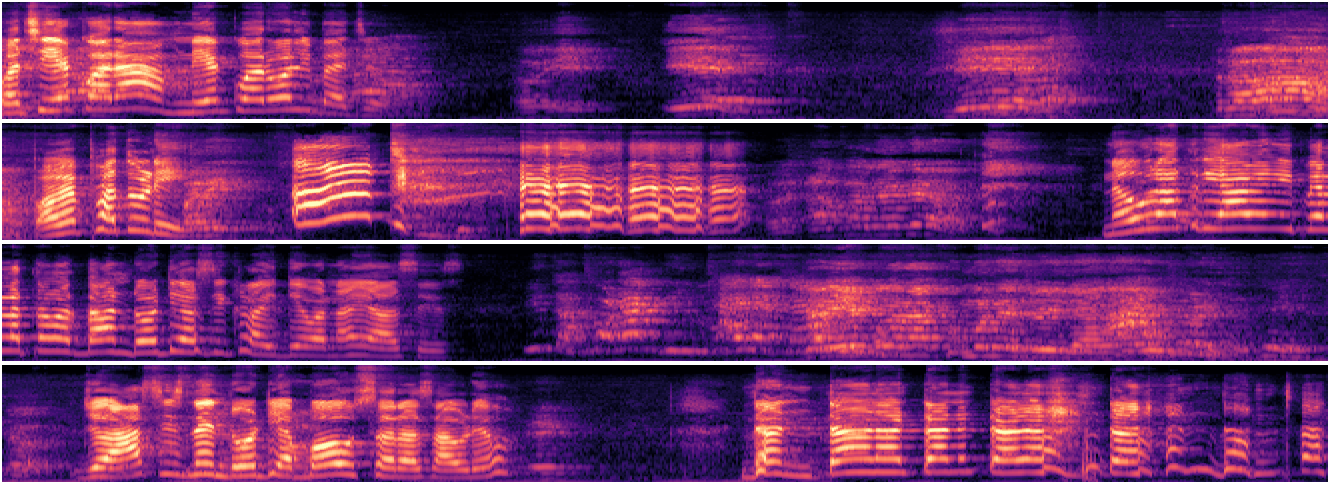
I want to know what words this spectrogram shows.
પછી એકવાર આમ ને એકવાર ઓલી બાજુ. હવે ફદુડી. નવરાત્રી આવે ની પહેલા તમારે બાન દોઢિયા શીખવાડી દેવાના હે આશીષ. જો આશીષ ને દોઢિયા બહુ સરસ આવડ્યો ડન ટણ ટણ ટણ ટણ ટણ ટણ.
